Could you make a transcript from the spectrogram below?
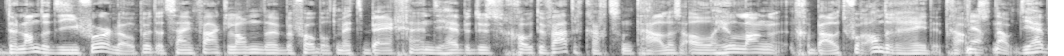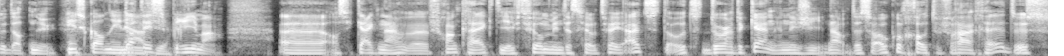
de landen die voorlopen, dat zijn vaak landen bijvoorbeeld met bergen. En die hebben dus grote waterkrachtcentrales al heel lang gebouwd. Voor andere redenen trouwens. Ja. Nou, die hebben dat nu. In Scandinavië. Dat is prima. als je kijkt naar Frankrijk, die heeft veel minder CO2-uitstoot door de kernenergie. Nou, dat is ook een grote vraag. Hè. Dus,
